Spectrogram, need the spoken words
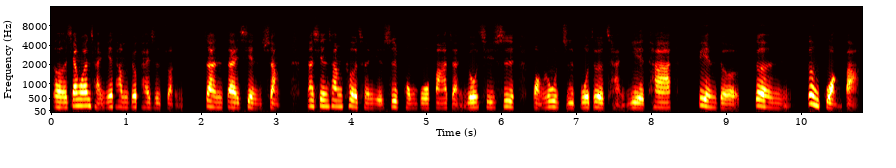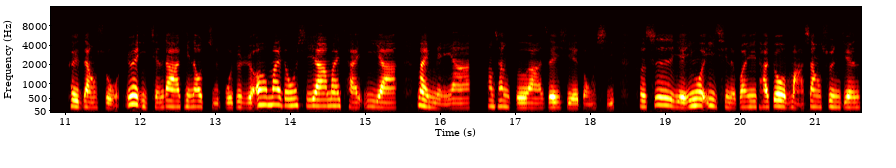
呃相关产业，他们就开始转战在线上，那线上课程也是蓬勃发展，尤其是网络直播这个产业，它变得更更广吧。可以这样说，因为以前大家听到直播就觉得哦，卖东西呀、啊，卖才艺呀、啊，卖美呀、啊，唱唱歌啊这一些东西。可是也因为疫情的关系，它就马上瞬间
